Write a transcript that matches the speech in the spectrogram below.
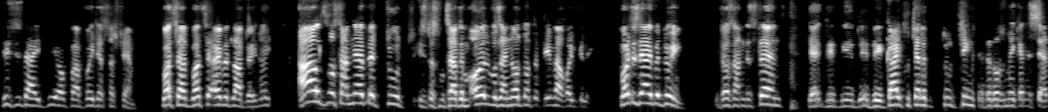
this is the idea of avoid das schem what's that what's the evet la doing Also, was er never tut, ist das mit dem Oil, was sein Not not auf ihm. What is he ever doing? He doesn't understand. The, the, the, the, the guy could tell him two things that doesn't make any sense.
